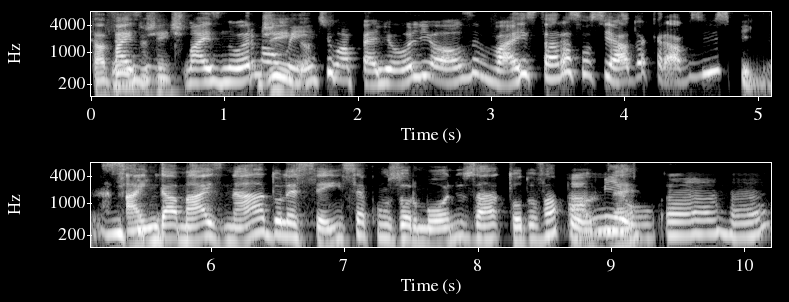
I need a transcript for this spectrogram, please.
Tá vendo, mas, gente? Mas normalmente Diga. uma pele oleosa vai estar associado a cravos e espinhas. Ainda mais na adolescência, com os hormônios a todo vapor, a né? Uhum.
